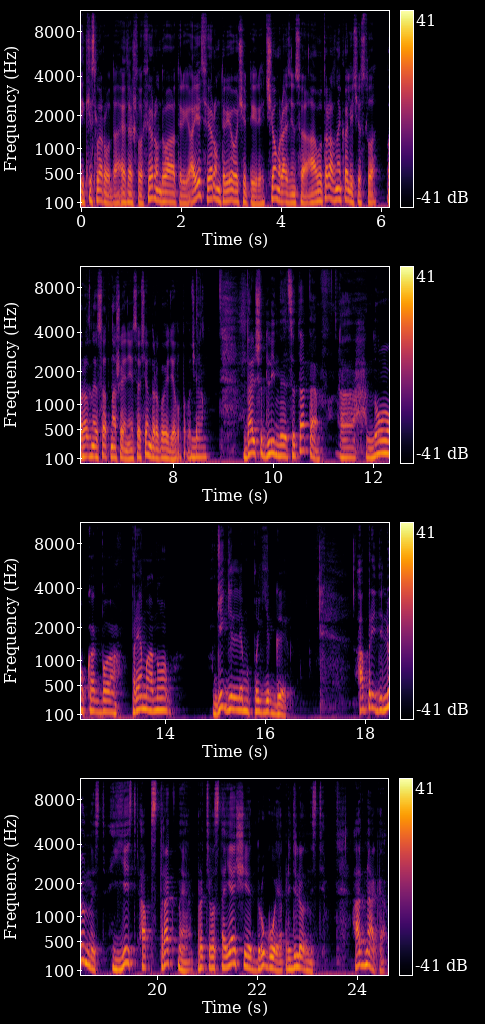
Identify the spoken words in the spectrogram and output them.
и кислорода. Это что, феррум 2О3, а есть феррум 3О4. В чем разница? А вот разное количество, разное соотношение, совсем другое дело получается. Да. Дальше длинная цитата, а, но как бы прямо оно Гегелем по ЕГЭ. Определенность есть абстрактная, противостоящая другой определенности. Однако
